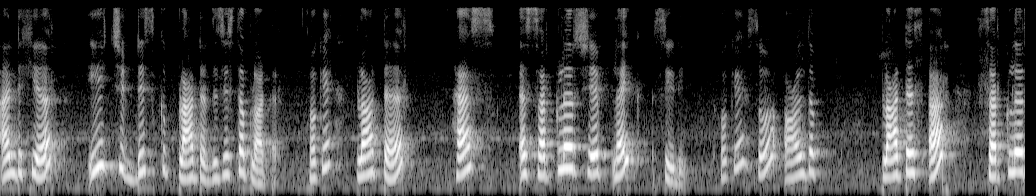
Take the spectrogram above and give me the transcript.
and here each disk platter this is the platter okay platter has a circular shape like cd okay so all the platters are circular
